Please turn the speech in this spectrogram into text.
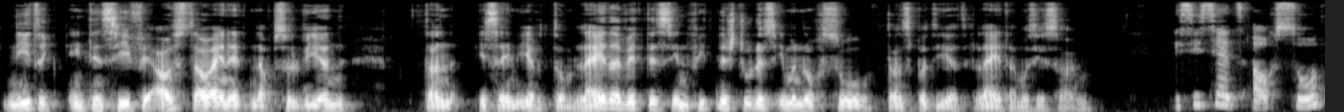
niedrig intensive Ausdauereinheiten absolvieren, dann ist er im Irrtum. Leider wird es in Fitnessstudios immer noch so transportiert. Leider, muss ich sagen. Es ist ja jetzt auch so,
